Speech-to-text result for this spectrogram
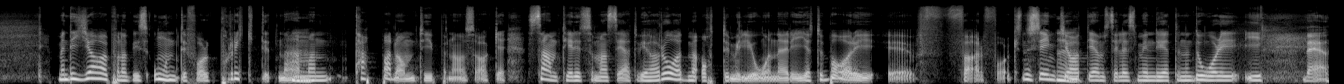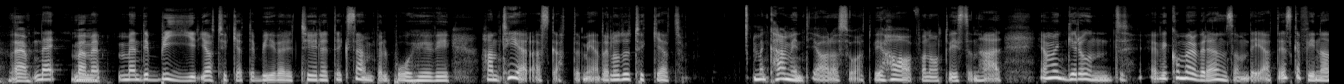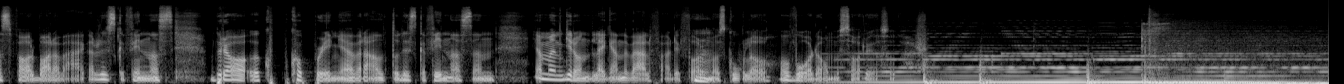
men det gör på något vis ont i folk på riktigt när mm. man tappar de typerna av saker. Samtidigt som man ser att vi har råd med 80 miljoner i Göteborg eh, för folk. Nu säger inte mm. jag att Jämställdhetsmyndigheten är dålig i... Nej, nej. nej men... men... Men, det blir, jag tycker att det blir väldigt tydligt exempel på hur vi hanterar skattemedel. Och då tycker jag att Men kan vi inte göra så att vi har på något vis den här ja, men grund... Vi kommer överens om det, att det ska finnas farbara vägar. Det ska finnas bra uppkoppling överallt. Och det ska finnas en ja, men grundläggande välfärd i form mm. av skola och, och vård och omsorg och sådär.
